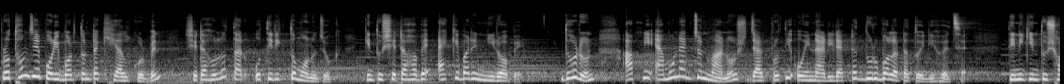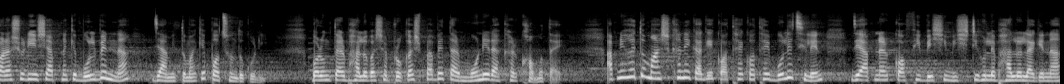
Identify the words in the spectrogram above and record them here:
প্রথম যে পরিবর্তনটা খেয়াল করবেন, সেটা হলো তার অতিরিক্ত মনোযোগ, কিন্তু সেটা হবে একেবারে নীরবে। ধরুন, আপনি এমন একজন মানুষ যার প্রতি ওই নারীর একটা দুর্বলতা তৈরি হয়েছে। তিনি কিন্তু সরাসরি এসে আপনাকে বলবেন না যে, আমি তোমাকে পছন্দ করি। বরং তার ভালোবাসা প্রকাশ পাবে তার মনে রাখার ক্ষমতায়। আপনি হয়তো মাসখানেক আগে কথায় কথায় বলেছিলেন যে, আপনার কফি বেশি মিষ্টি হলে ভালো লাগে না,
